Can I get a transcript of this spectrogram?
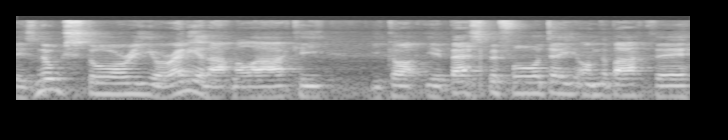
there's no story or any of that malarkey. You got your best before date on the back there,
